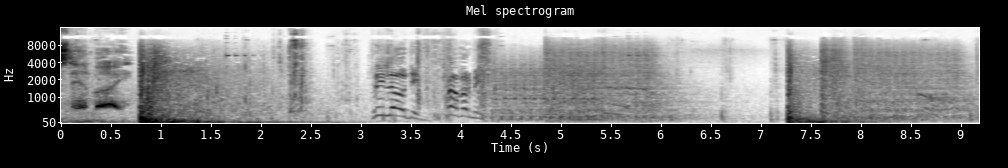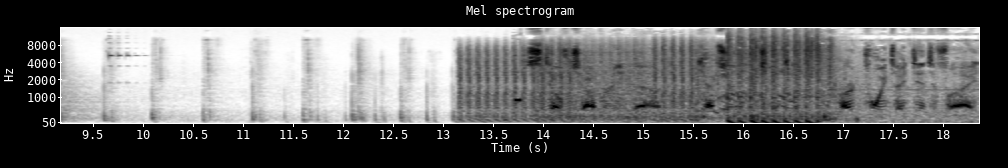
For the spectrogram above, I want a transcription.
standby. Reloading! Cover me! Stealth chopper inbound. Capture the Hard point identified.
